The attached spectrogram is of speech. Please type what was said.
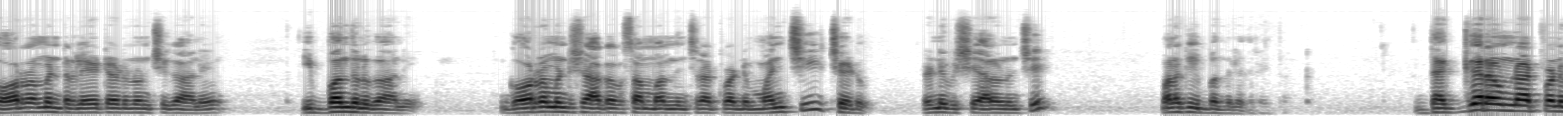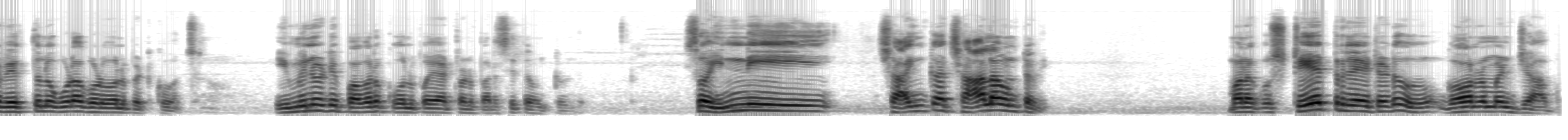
గవర్నమెంట్ రిలేటెడ్ నుంచి కానీ ఇబ్బందులు కానీ గవర్నమెంట్ శాఖకు సంబంధించినటువంటి మంచి చెడు రెండు విషయాల నుంచి మనకు ఇబ్బందులు ఎదురవుతాయి దగ్గర ఉన్నటువంటి వ్యక్తులు కూడా గొడవలు పెట్టుకోవచ్చు. ఇమ్యూనిటీ పవర్ కోల్పోయేటువంటి పరిస్థితి ఉంటుంది. సో ఇన్ని చా ఇంకా చాలా ఉంటవి. మనకు స్టేట్ రిలేటెడ్ గవర్నమెంట్ జాబ్.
